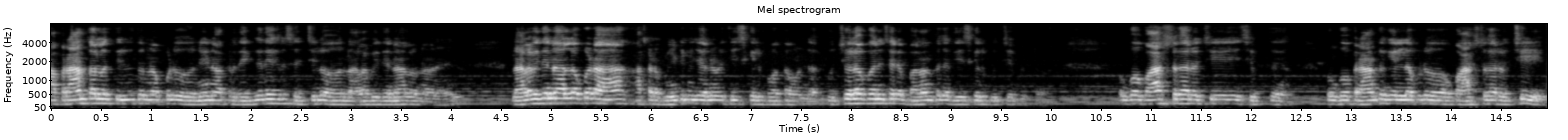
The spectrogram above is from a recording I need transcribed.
ఆ ప్రాంతాల్లో తిరుగుతున్నప్పుడు నేను అక్కడ దగ్గర దగ్గర చర్చిలో నలభై దినాలు ఉన్నాను. నలభై దినాల్లో కూడా అక్కడ మీటింగ్ జరిగినప్పుడు తీసుకెళ్ళిపోతూ కూర్చోలో పని సరే బలంతంగా తీసుకెళ్ళి కూర్చోబెట్టేవారు. ఇంకో పాస్టర్ గారు వచ్చి చెప్తే ఇంకో ప్రాంతంకి వెళ్ళినప్పుడు పాస్టర్ గారు వచ్చి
